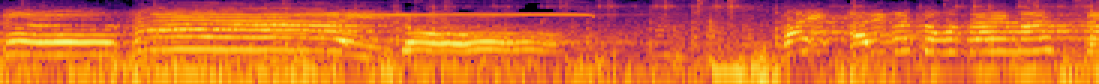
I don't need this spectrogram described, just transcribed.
ルハイロ。はい。ありがとうございました。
